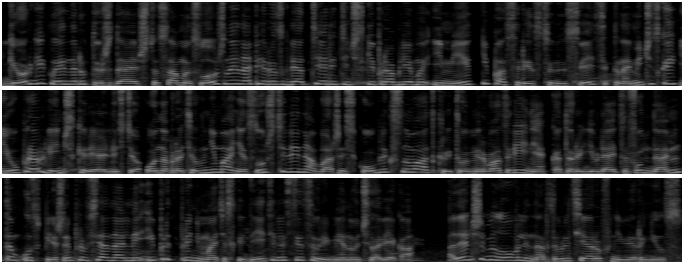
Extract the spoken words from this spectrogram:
Георгий Клейнер утверждает, что самые сложные, на первый взгляд, теоретические проблемы имеют непосредственную связь с экономической и управленческой реальностью. Он обратил внимание слушателей на важность комплексного открытого мировоззрения, которое является фундаментом успешной профессиональной и предпринимательской деятельности современного человека. Адель Шамилова, Ленар Давлетьяров, UniverNews.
